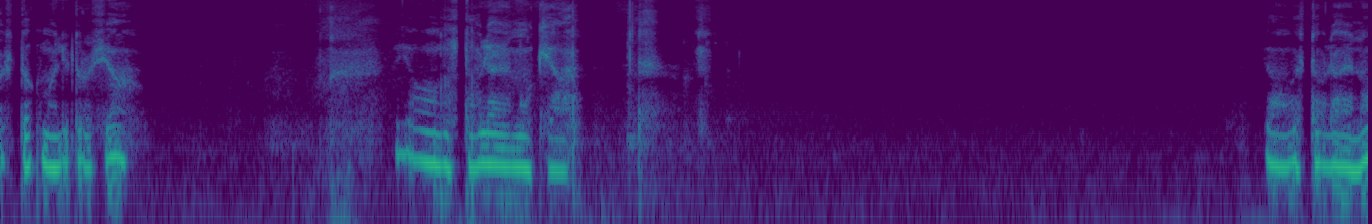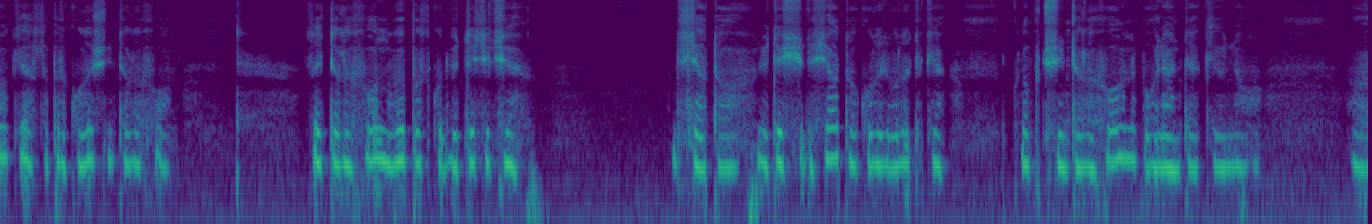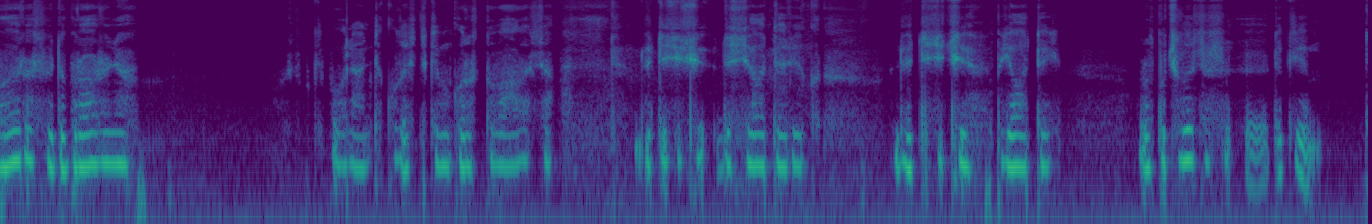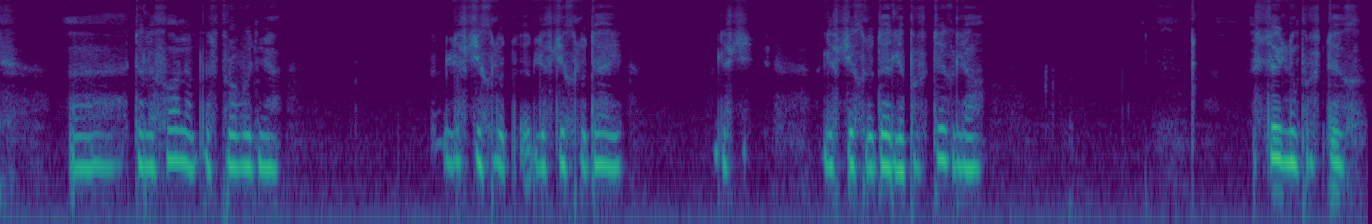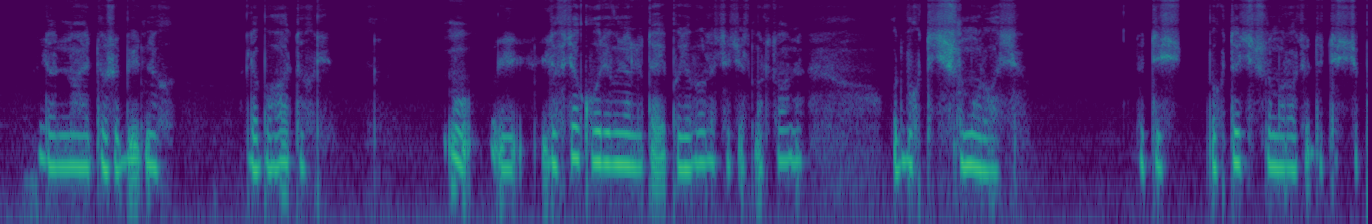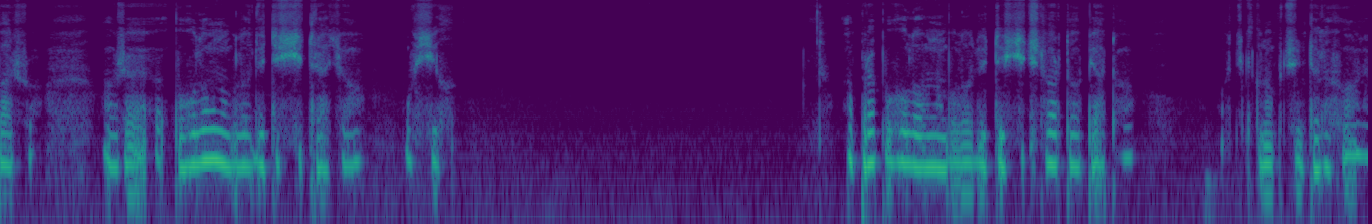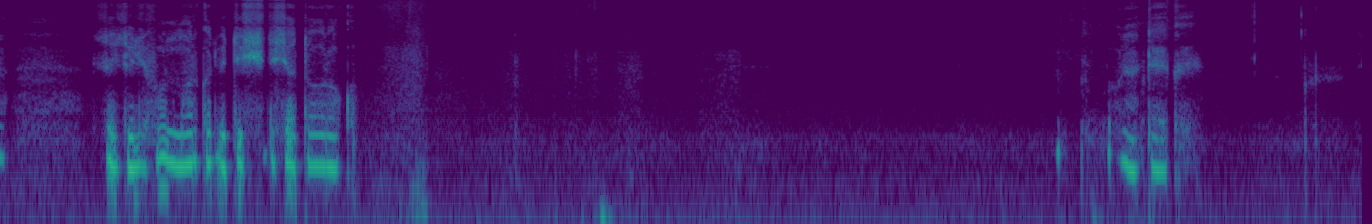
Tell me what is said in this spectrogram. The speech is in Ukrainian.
Ось так, малі друзі. Я вам виставляю Nokia. Я вам виставляю Nokia, це приколишній телефон. Цей телефон випуску 2010-го. 2010-го, коли були такі кнопочні телефони. Погляньте, який у нього вираз, відображення. Погляньте, колись такими користувалися. 2010 рік, 2005. Розпочалися е, такі е, телефони безпроводні для всіх, для всіх людей, для, всі, для всіх людей, для простих, для сильно простих, для навіть дуже бідних, для багатих. Ну, для всякого рівня людей появилися ці смартфони у 2000 році. 2000 2000 році, 2001, а вже поголовно було в 2003 у всіх. А препоголовно було 2004-2005. Ось такі кнопочні телефони. Цей телефон марка 2010 року. Погляньте, який.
